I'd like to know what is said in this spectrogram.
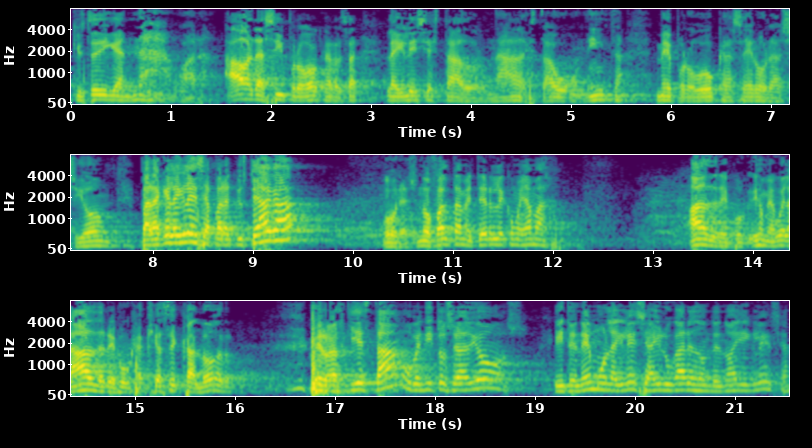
que usted diga, nah, guara, ahora sí provoca rezar. La iglesia está adornada, está bonita, me provoca hacer oración. ¿Para qué la iglesia? Para que usted haga oración. No falta meterle, ¿cómo llama? Adre, porque dijo mi abuela, adre, porque aquí hace calor. Pero aquí estamos, bendito sea Dios. Y tenemos la iglesia, hay lugares donde no hay iglesia.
